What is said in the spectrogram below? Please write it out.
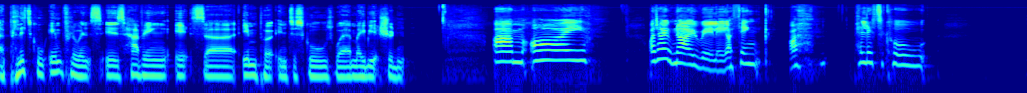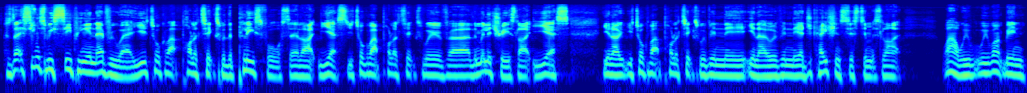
a political influence is having its uh, input into schools where maybe it shouldn't? Um, I, I don't know really. I think uh, political. Because that seems to be seeping in everywhere. You talk about politics with the police force, they're like, yes. You talk about politics with uh, the military, it's like, yes. You know, you talk about politics within the, you know, within the education system, it's like, wow, we, we weren't being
